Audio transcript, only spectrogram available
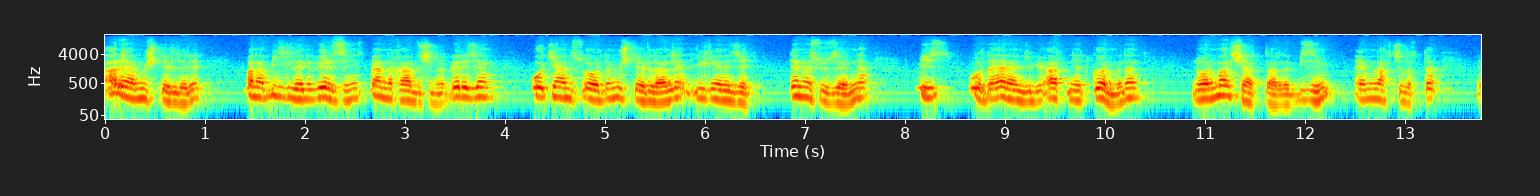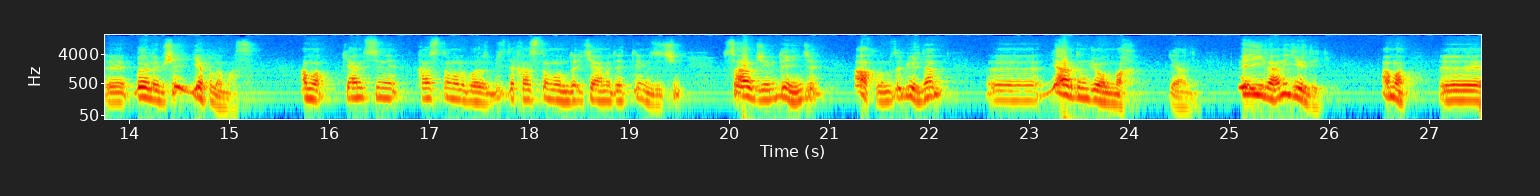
arayan müşterileri bana bilgilerini verirseniz ben de kardeşime vereceğim. O kendisi orada müşterilerle ilgilenecek demesi üzerine biz burada herhangi bir art niyet görmeden normal şartlarda bizim emlakçılıkta böyle bir şey yapılamaz. Ama kendisini Kastamonu Barosu, biz de Kastamonu'da ikamet ettiğimiz için savcıyım deyince aklımıza birden e, yardımcı olmak geldi. Ve ilanı girdik. Ama e,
